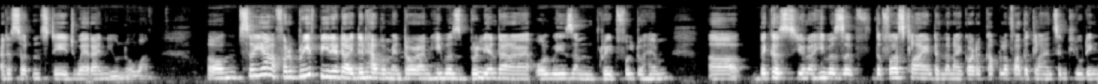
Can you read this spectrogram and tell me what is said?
at a certain stage where i knew no one um, so yeah, for a brief period, I did have a mentor, and he was brilliant, and I always am grateful to him uh, because you know he was a, the first client, and then I got a couple of other clients, including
